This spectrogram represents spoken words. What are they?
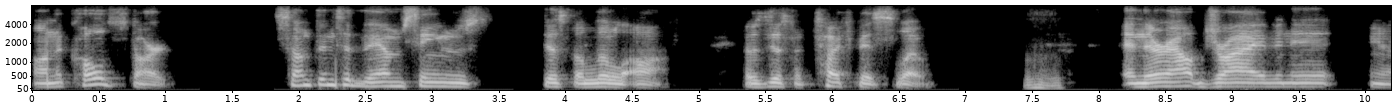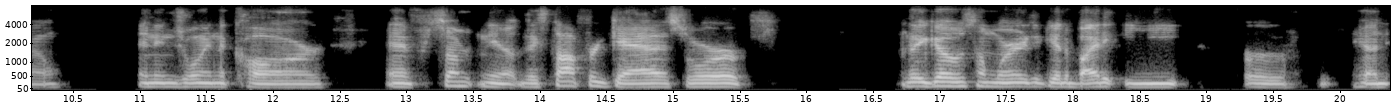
on a cold start, something to them seems just a little off. It was just a touch bit slow. Mm-hmm. And they're out driving it, you know, and enjoying the car. And for some, you know, they stop for gas or they go somewhere to get a bite to eat. Or an,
